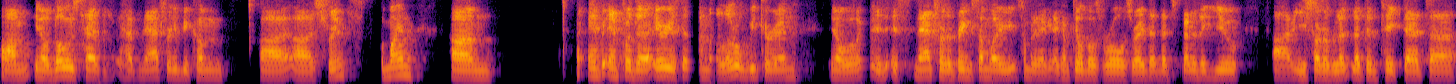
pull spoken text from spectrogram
Um, you know, those have have naturally become uh, uh, strengths of mine. Um, and, and for the areas that I'm a little weaker in, you know, it's, it's natural to bring somebody somebody that can fill those roles, right? That, that's better than you. Uh, you sort of let, let them take that uh,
